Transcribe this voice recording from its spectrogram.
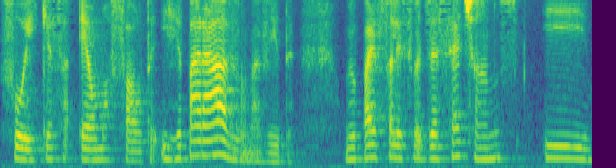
foi que essa é uma falta irreparável na vida. Meu pai faleceu há 17 anos e,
